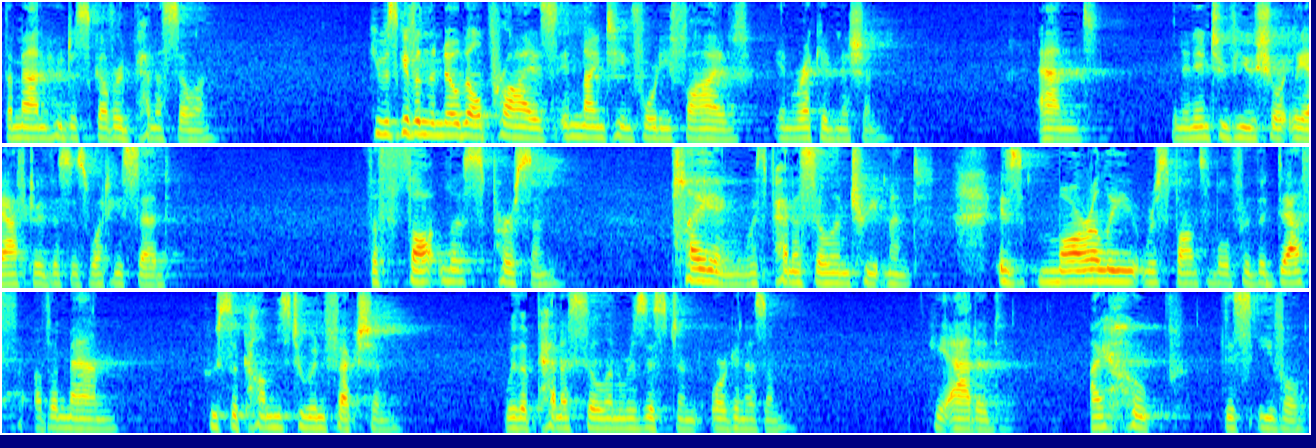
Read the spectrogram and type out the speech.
the man who discovered penicillin. He was given the Nobel Prize in 1945 in recognition. And in an interview shortly after, this is what he said The thoughtless person playing with penicillin treatment is morally responsible for the death of a man who succumbs to infection with a penicillin resistant organism. He added, I hope this evil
